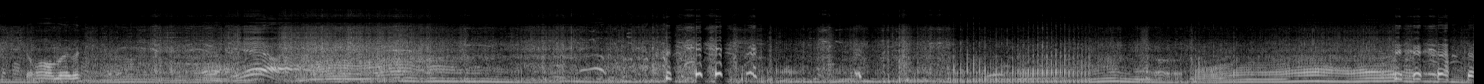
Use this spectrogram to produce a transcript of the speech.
Come on. Come on, baby. Yeah. Hey,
